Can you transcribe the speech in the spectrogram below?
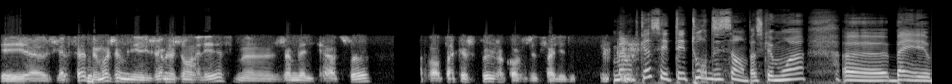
Et euh, je l'ai fait, mais moi, j'aime, j'aime le journalisme, j'aime la littérature. Alors, tant que je peux, continue de faire les deux. Mais en tout cas, c'est étourdissant parce que moi, euh, ben,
